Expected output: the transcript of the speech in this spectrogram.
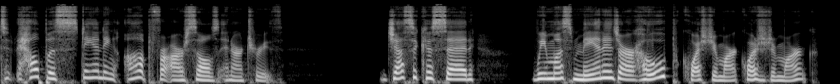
to help us standing up for ourselves and our truth. Jessica said, we must manage our hope? Question mark, question mark.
